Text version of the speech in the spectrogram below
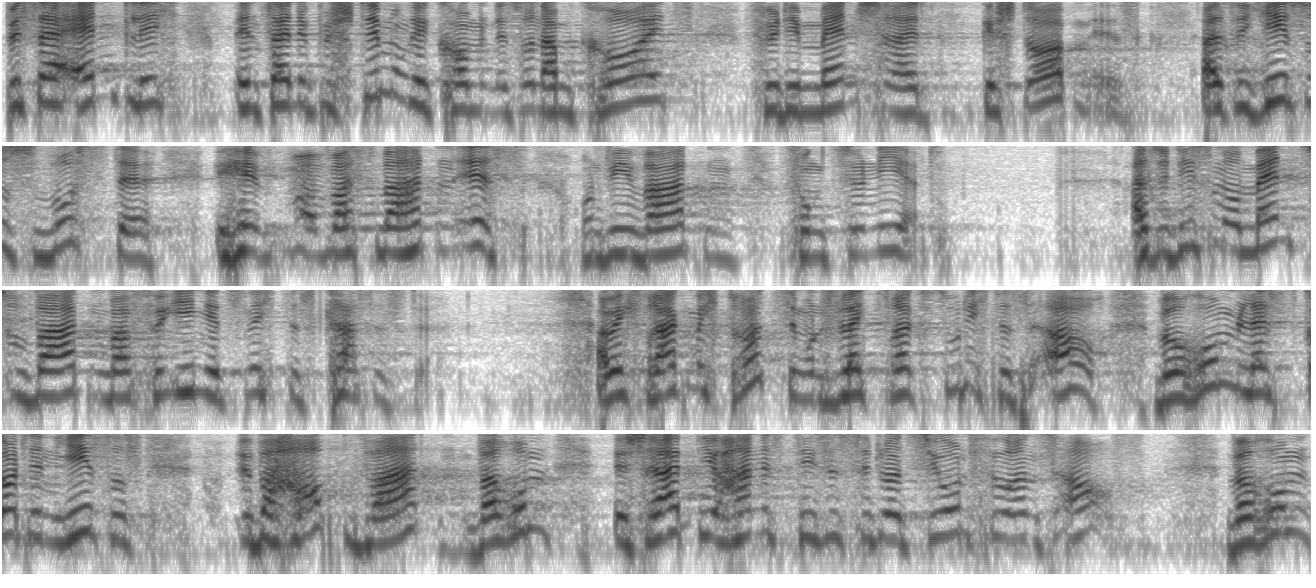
bis er endlich in seine Bestimmung gekommen ist und am Kreuz für die Menschheit gestorben ist. Also Jesus wusste, was Warten ist und wie Warten funktioniert. Also diesen Moment zu warten war für ihn jetzt nicht das Krasseste. Aber ich frage mich trotzdem, und vielleicht fragst du dich das auch, warum lässt Gott in Jesus überhaupt warten? Warum schreibt Johannes diese Situation für uns auf? Warum?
